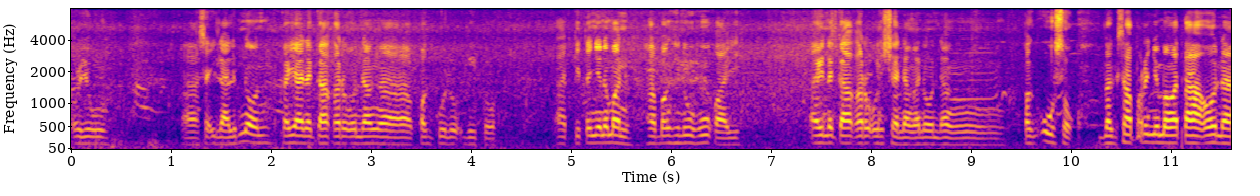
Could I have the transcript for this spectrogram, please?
o yung ah, sa ilalim noon. Kaya nagkakaroon ng ah, pagkulo dito. At kita nyo naman habang hinuhukay ay nagkakaroon siya ng ano ng pag-usok. Dagsa pa rin yung mga tao na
